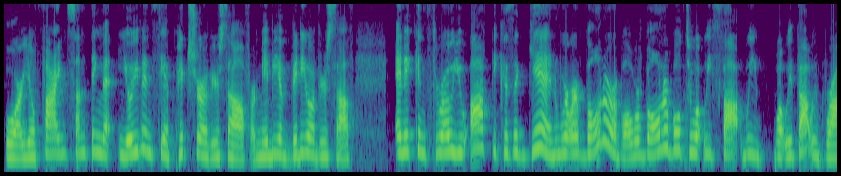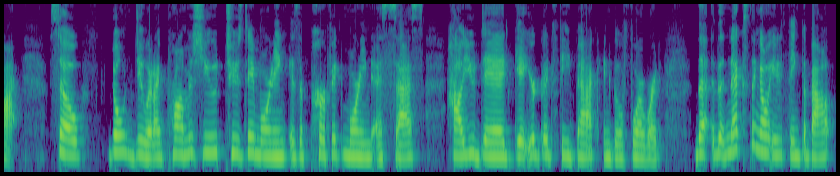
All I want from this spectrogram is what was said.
or you'll find something that you'll even see a picture of yourself or maybe a video of yourself and it can throw you off because again we're vulnerable we're vulnerable to what we thought we what we thought we brought so don't do it i promise you tuesday morning is a perfect morning to assess how you did get your good feedback and go forward the, the next thing i want you to think about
